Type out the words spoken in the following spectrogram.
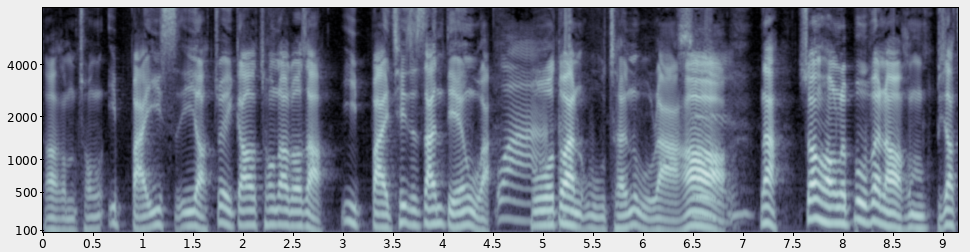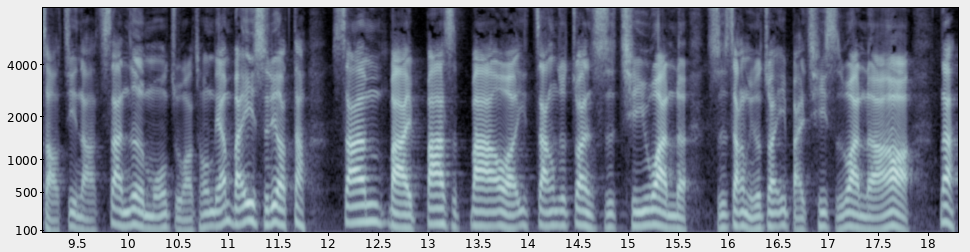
啊，我们从一百一十一啊，最高冲到多少？一百七十三点五啊，哇，波段五乘五啦，哈、哦。那双红的部分呢、哦，我们比较早进啊，散热模组啊，从两百一十六到三百八十八，哇，一张就赚十七万了，十张你就赚一百七十万了啊、哦。那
